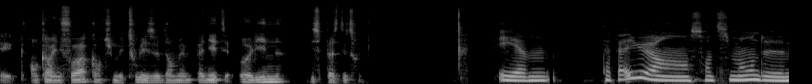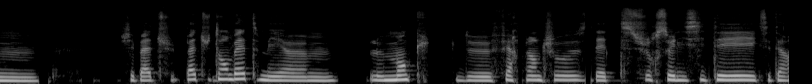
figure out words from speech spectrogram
Et encore une fois, quand tu mets tous les œufs dans le même panier, t'es all-in, il se passe des trucs. Et t'as pas eu un sentiment de je sais pas, tu pas tu t'embêtes, mais le manque de faire plein de choses, d'être sursollicité, etc.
